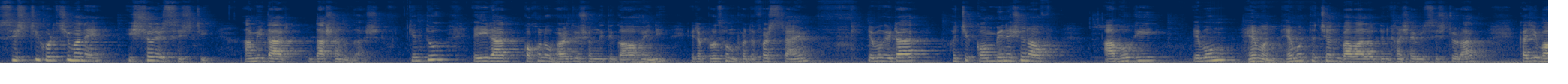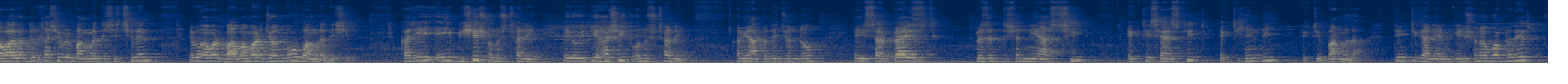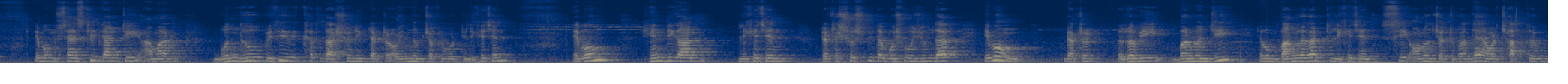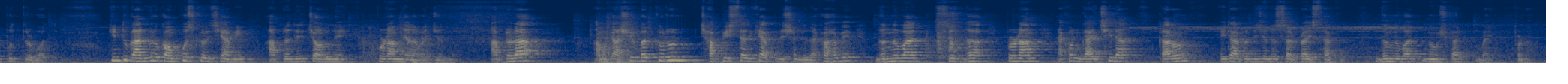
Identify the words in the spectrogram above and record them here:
সৃষ্টি করেছি মানে ঈশ্বরের সৃষ্টি, আমি তার দাসানুদাস। কিন্তু এই রাগ কখনো ভারতীয় সঙ্গীতে গাওয়া হয়নি। এটা প্রথম ফর দ্য ফার্স্ট টাইম এবং এটা হচ্ছে কম্বিনেশন অফ আভোগী এবং হেমন্ত। হেমন্ত হচ্ছেন বাবা আলাউদ্দিন খান সাহেবের সৃষ্ট রাগ। কাজী বাবা আলাউদ্দিন খান সাহেবের বাংলাদেশে ছিলেন এবং আমার বাবা মার জন্মও বাংলাদেশে। কাজেই এই বিশেষ অনুষ্ঠানে, এই ঐতিহাসিক অনুষ্ঠানে আমি আপনাদের জন্য এই সারপ্রাইজড প্রেজেন্টেশন নিয়ে আসছি। একটি সংস্কৃত, একটি হিন্দি, একটি বাংলা। তিনটি গানই আমি গিয়ে শোনাবো আপনাদের। এবং সংস্কৃত গানটি আমার বন্ধু, পৃথিবী বিখ্যাত দার্শনিক ডক্টর অরিন্দম চক্রবর্তী লিখেছেন এবং হিন্দি গান লিখেছেন ডক্টর সুস্মিতা বসু মজুমদার এবং ডক্টর রবি বর্মনজি এবং বাংলা গানটি লিখেছেন শ্রী অনল চট্টোপাধ্যায়, আমার ছাত্র এবং পুত্রবধ। কিন্তু গানগুলো কম্পোজ করেছি আমি আপনাদের চরণে প্রণাম জানাবার জন্য। আপনারা আমাকে আশীর্বাদ করুন, ছাব্বিশ তারিখে আপনাদের সঙ্গে দেখা হবে। ধন্যবাদ, শ্রদ্ধা, প্রণাম। এখন গাইছি না, কারণ এটা আপনাদের জন্য সারপ্রাইজ থাকুক। ধন্যবাদ, নমস্কার বাই প্রণাম।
